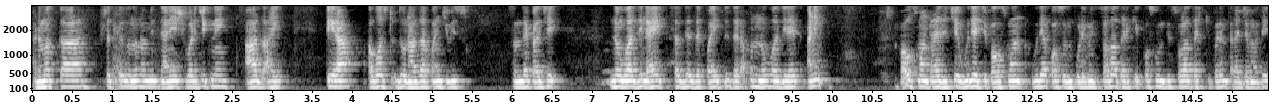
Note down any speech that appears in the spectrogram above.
नमस्कार शेतकरी बंधूंनो मी ज्ञानेश्वर चिकणे आज आहे तेरा ऑगस्ट दोन हजार पंचवीस. संध्याकाळचे नऊ वाजलेले आहेत. सध्या जर पाहिजे तर आपण नऊ वाजलेले आहेत. आणि पाऊसमान राज्याचे उद्याचे पाऊसमान उद्यापासून पुढे म्हणजे चौदा तारखेपासून ते सोळा तारखेपर्यंत राज्यामध्ये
